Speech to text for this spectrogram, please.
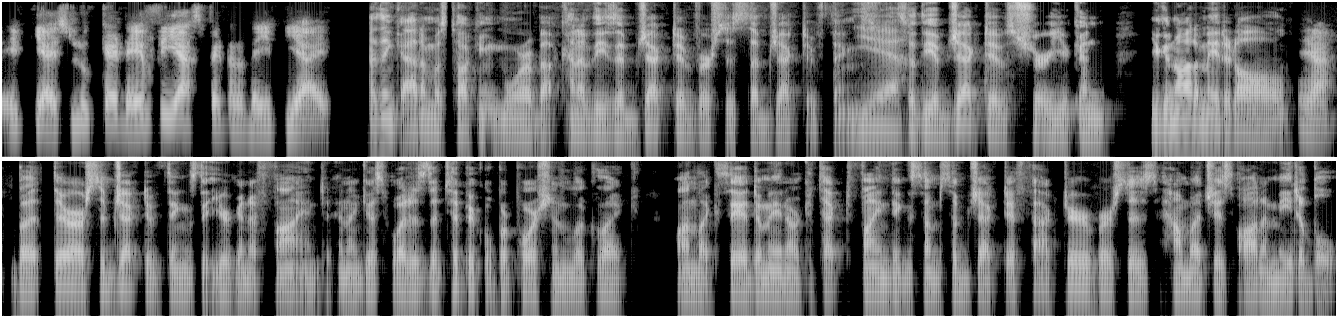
APIs, look at every aspect of the API. I think Adam was talking more about kind of these objective versus subjective things. Yeah. So the objectives, sure, you can you can automate it all. Yeah. But there are subjective things that you're going to find. And I guess what does the typical proportion look like on like say a domain architect finding some subjective factor versus how much is automatable?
